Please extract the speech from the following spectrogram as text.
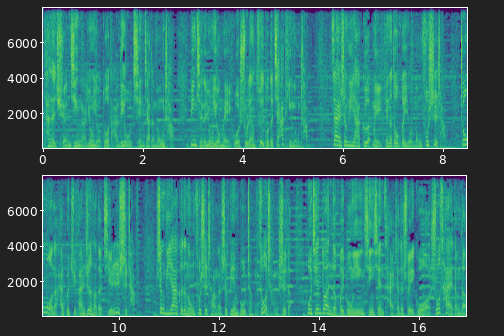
它在全境啊，拥有多达六千。家的农场，并且呢，拥有美国数量最多的家庭农场。在圣地亚哥，每天呢都会有农夫市场，周末呢还会举办热闹的节日市场。圣地亚哥的农夫市场呢是遍布整座城市的，不间断的会供应新鲜采摘的水果、蔬菜等等，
